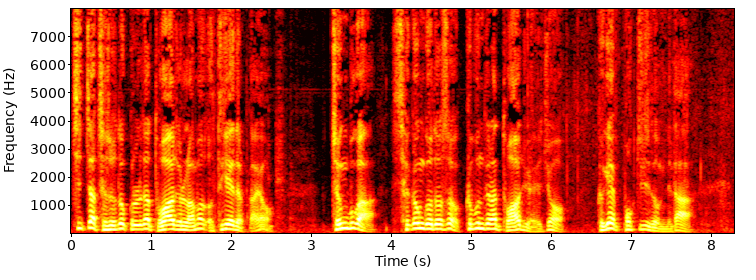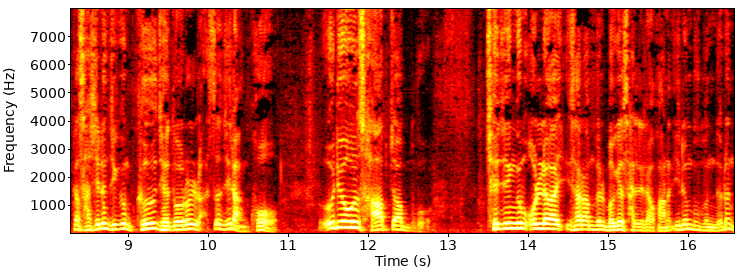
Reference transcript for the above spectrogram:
진짜 저소득 근로자 도와주려면 어떻게 해야 될까요? 정부가 세금 걷어서 그분들한테 도와줘야죠. 그게 복지제도입니다. 그러니까 사실은 지금 그 제도를 쓰질 않고 어려운 사업자부 최저임금 올려가 이 사람들 먹여 살리라고 하는 이런 부분들은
